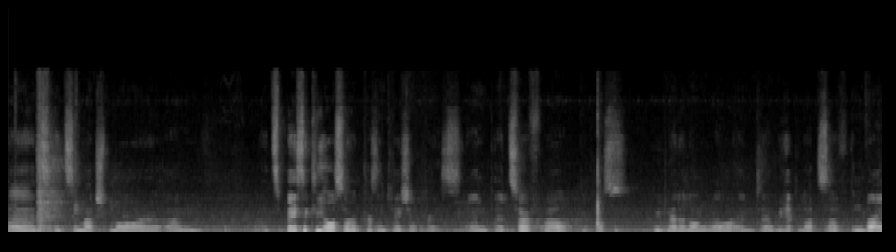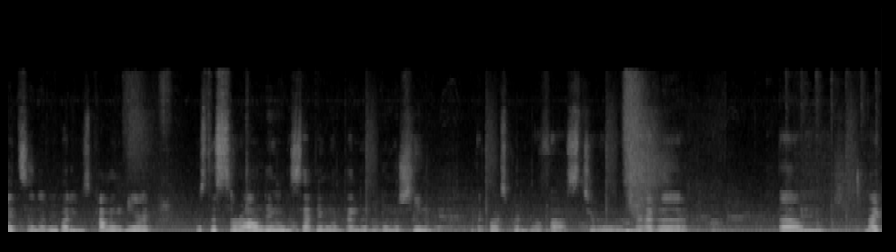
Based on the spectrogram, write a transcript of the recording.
Uh, it's, it's a much more, um, it's basically also a presentation place and it served well because we got along well and uh, we had lots of invites and everybody was coming here with this surrounding, the setting and then the little machine. It works pretty well for us to, to have a, um, like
